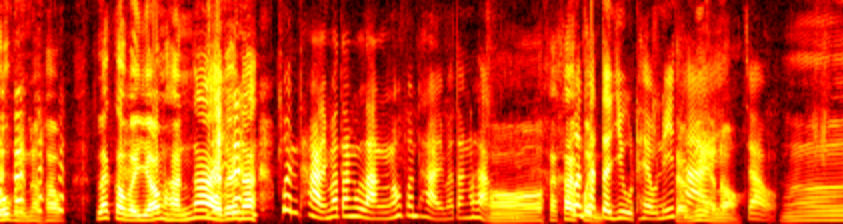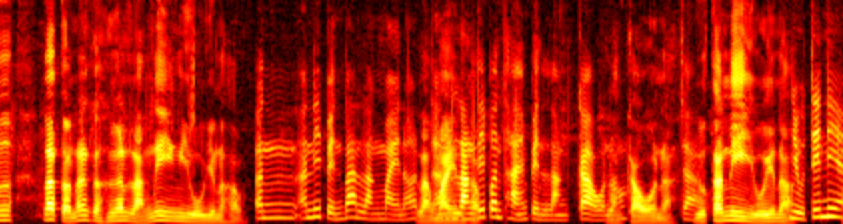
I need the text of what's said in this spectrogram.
กรุ๊ปเห็นนะครับ แล้วก็ไปย้อมหันหน้าด้วยนะเปิ้นถ่ายมาตั้งหลังเนาะเปิ้นถ่ายมาตั้งหลังอ๋อคล้ายๆเปิ้นเปิถ้าดจะอยู่แถวนี้แถวถ่านี้ยอะเนาะเจ้าเออ แล้วตอนนั้นก็เฮือนหลังนี่ยังอยู่อยู่นะครับ อันอันนี้เป็นบ้านหลังใหม่เนาะหลังใหม่อันหลังนะครับที่เปิ้นถ่ายเป็นหลังเก่าหลังเนาะเก่าอะน่ะเจ้าอยู่ตานี่อยู่นี่น่ะอยู่ที่เนี่ย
